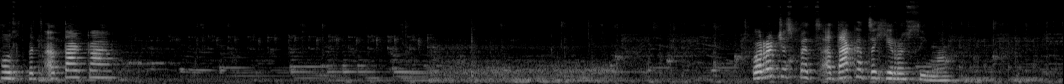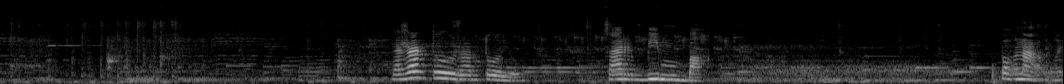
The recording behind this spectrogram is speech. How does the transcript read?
О, спецатака. Коротше, спецатака це Хіросима. Не жартую, жартую. Цар Бімба. Погнали.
